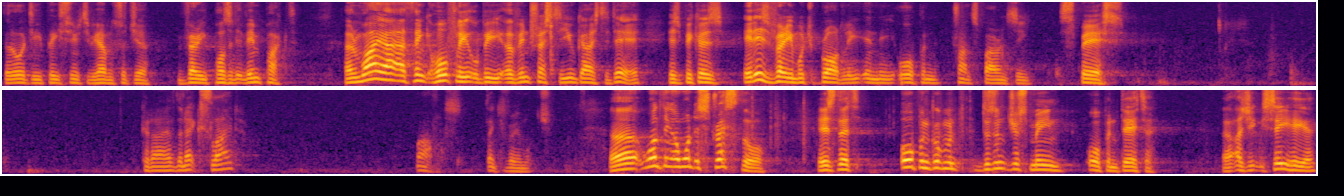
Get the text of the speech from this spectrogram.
that OGP seems to be having such a very positive impact. And why I think hopefully it will be of interest to you guys today is because it is very much broadly in the open transparency space. Could I have the next slide? Marvellous. Thank you very much. Uh, one thing I want to stress, though, is that open government doesn't just mean open data. Uh, as you can see here,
